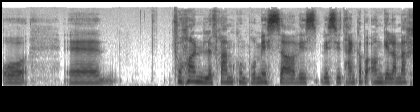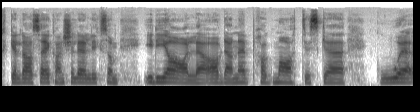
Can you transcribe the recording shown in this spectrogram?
å eh, forhandle frem kompromisser. Hvis, hvis, vi tenker på Angela Merkel, da, så er kanskje det liksom idealet av denne pragmatiske, gode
